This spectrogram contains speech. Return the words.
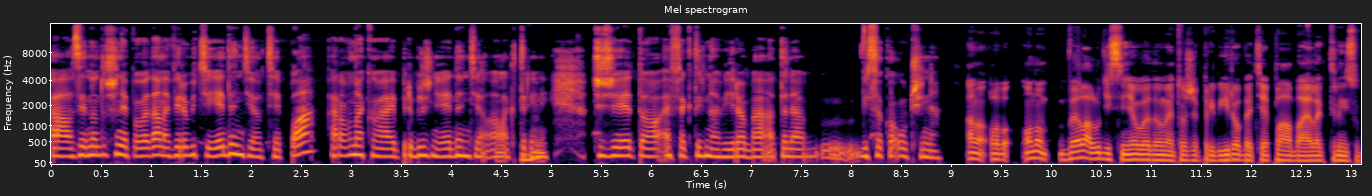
zjednodušene povedané, vyrobíte jeden diel tepla a rovnako aj približne jeden diel elektriny. Mm. Čiže je to efektívna výroba a teda vysoko účinná. Áno, lebo ono, veľa ľudí si neuvedomuje to, že pri výrobe tepla alebo elektriny sú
